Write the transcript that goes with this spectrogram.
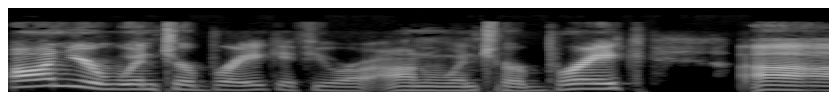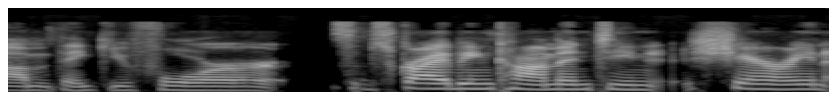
on your winter break if you are on winter break. Um, thank you for subscribing, commenting, sharing,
